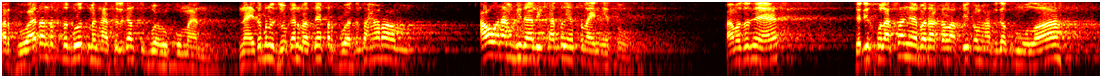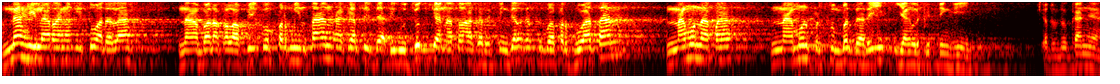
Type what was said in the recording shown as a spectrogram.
Perbuatan tersebut menghasilkan sebuah hukuman. Nah itu menunjukkan bahwasanya perbuatan itu haram. Au nahbidalik atau yang selain itu. Apa maksudnya ya jadi khulasannya barakallahu fikum hafizakumullah nahi larangan itu adalah nah barakallahu fikum permintaan agar tidak diwujudkan atau agar ditinggalkan sebuah perbuatan namun apa namun bersumber dari yang lebih tinggi kedudukannya.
